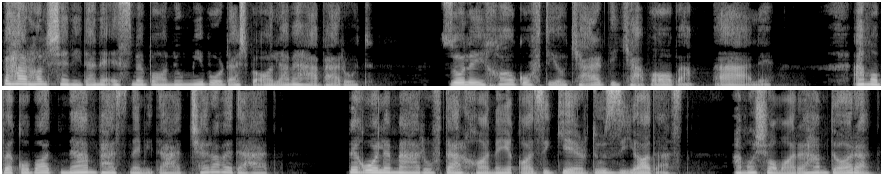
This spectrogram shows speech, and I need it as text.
به هر حال شنیدن اسم بانو می بردش به عالم هپرود. زلیخا گفتی و کردی کبابم. بله. اما به قباد نم پس نمی دهد. چرا بدهد؟ به قول معروف در خانه قاضی گردو زیاد است. اما شماره هم دارد.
